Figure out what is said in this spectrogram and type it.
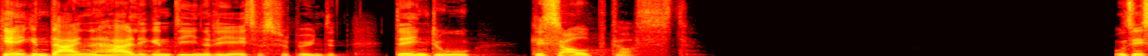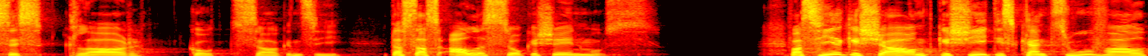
gegen deinen heiligen Diener Jesus verbündet, den du gesalbt hast. Uns ist es klar, Gott, sagen sie, dass das alles so geschehen muss. Was hier geschah und geschieht, ist kein Zufall.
